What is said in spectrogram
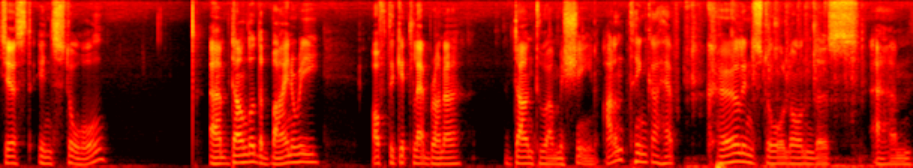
just install, um, download the binary of the GitLab runner down to our machine. I don't think I have curl installed on this um,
